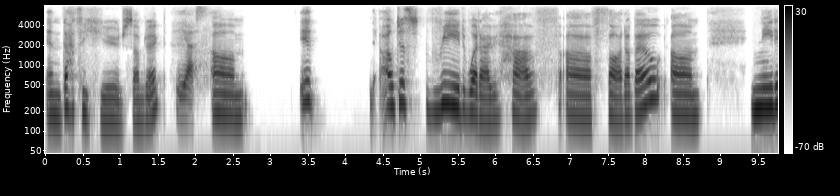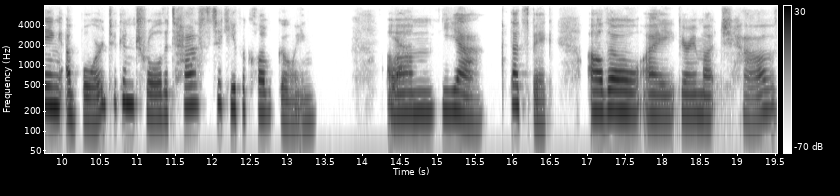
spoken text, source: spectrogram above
and that's a huge subject yes um it i'll just read what i have uh, thought about um needing a board to control the tasks to keep a club going. Yeah. Um, yeah, that's big. Although I very much have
